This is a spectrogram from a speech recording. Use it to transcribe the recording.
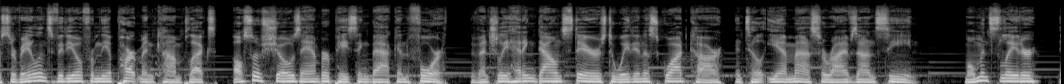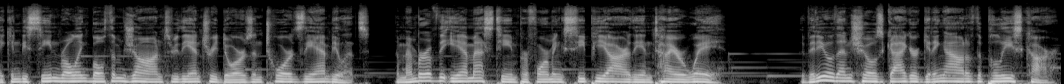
A surveillance video from the apartment complex also shows Amber pacing back and forth, eventually heading downstairs to wait in a squad car until EMS arrives on scene. Moments later, they can be seen rolling Botham Jean through the entry doors and towards the ambulance, a member of the EMS team performing CPR the entire way. The video then shows Geiger getting out of the police car,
